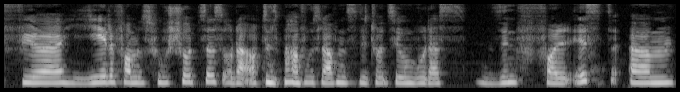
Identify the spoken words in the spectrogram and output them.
für jede Form des Hufschutzes oder auch des Barfußlaufens Situationen, wo das sinnvoll ist. Ähm,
